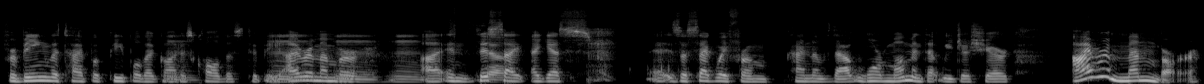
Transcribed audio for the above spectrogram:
for being the type of people that God has Mm. called us to be. I Mm, remember, mm, mm. uh, and this Yeah. I, I guess is a segue from kind of that warm moment that we just shared. I remember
